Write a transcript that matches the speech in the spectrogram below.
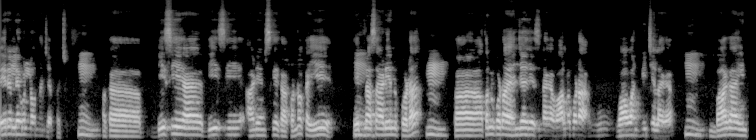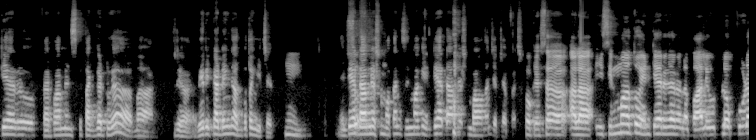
వేరే లెవెల్లో ఉందని చెప్పొచ్చు. ఒక బీసీ బీసీ ఆడియన్స్ కే కాకుండా ఒక ఏ ఏ. క్లాస్ ఆడియన్స్ కూడా అతను కూడా ఎంజాయ్ చేసేలాగా వాళ్ళు కూడా వావ్ అనిపించేలాగా బాగా ఎన్టీఆర్ పెర్ఫార్మెన్స్కి తగ్గట్టుగా రీ రికార్డింగ్ అద్భుతంగా ఇచ్చాడు. ఎన్టీఆర్ డామినేషన్ మొత్తానికి సినిమాకి ఎన్టీఆర్ డామినేషన్ బాగుందని చెప్పి చెప్పచ్చు. ఓకే సార్ అలా ఈ సినిమాతో ఎన్టీఆర్ గారు అలా బాలీవుడ్లో కూడా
